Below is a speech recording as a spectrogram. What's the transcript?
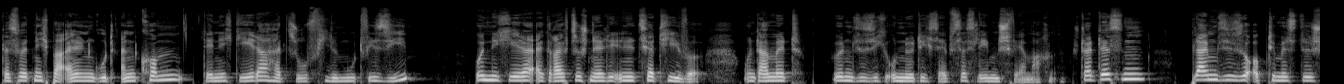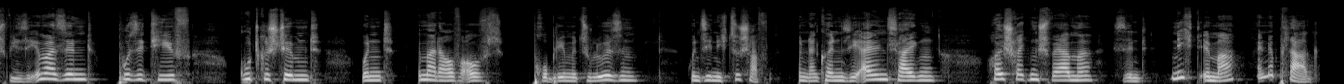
Das wird nicht bei allen gut ankommen, denn nicht jeder hat so viel Mut wie Sie und nicht jeder ergreift so schnell die Initiative. Und damit würden sie sich unnötig selbst das Leben schwer machen. Stattdessen bleiben sie so optimistisch, wie sie immer sind, positiv, gut gestimmt und immer darauf auf, Probleme zu lösen und sie nicht zu schaffen. Und dann können sie allen zeigen, Heuschreckenschwärme sind nicht immer eine Plage.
